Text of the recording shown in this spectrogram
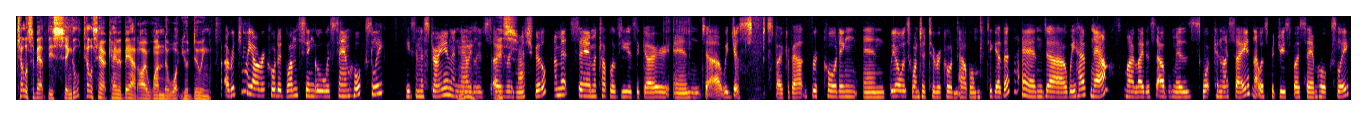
Tell us about this single. Tell us how it came about. I wonder what you're doing. Originally, I recorded one single with Sam Hawksley. He's an Australian and mm, now he mm, lives yes. over in Nashville. I met Sam a couple of years ago and uh, we just spoke about recording and we always wanted to record an album together and uh, we have now. My latest album is What Can I Say? and that was produced by Sam Hawksley.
